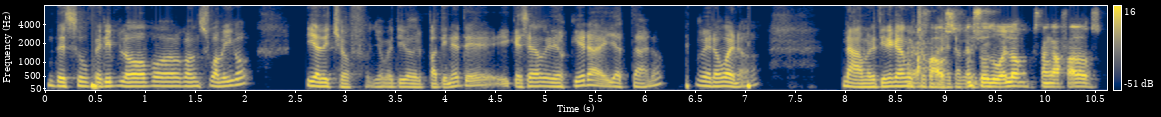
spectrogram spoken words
de su periplo con su amigo y ha dicho, yo me tiro del patinete y que sea lo que Dios quiera y ya está, ¿no? Pero bueno, nada, hombre, tiene que dar mucho coraje En su duelo, están gafados.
